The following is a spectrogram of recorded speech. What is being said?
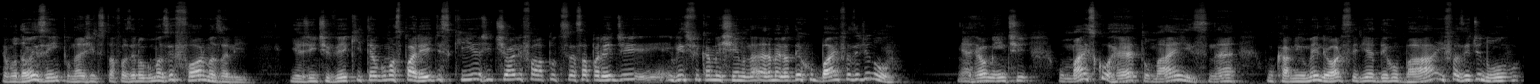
Eu vou dar um exemplo, né? a gente está fazendo algumas reformas ali. E a gente vê que tem algumas paredes que a gente olha e fala, putz, essa parede, em vez de ficar mexendo, era melhor derrubar e fazer de novo. É realmente o mais correto, o mais, né, um caminho melhor seria derrubar e fazer de novo,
